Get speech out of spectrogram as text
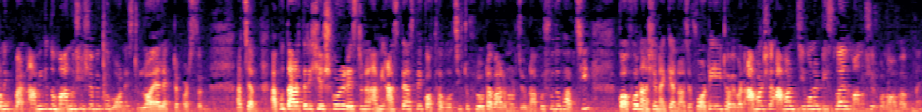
অনেক বাট আমি কিন্তু মানুষ হিসেবে খুব অনেস্ট লয়াল একটা পার্সন আচ্ছা আপু তাড়াতাড়ি শেষ করে রেস্টুরেন্ট আমি আস্তে আস্তে কথা বলছি, একটু ফ্লোটা বাড়ানোর জন্য। আপু, শুধু ভাবছি কখন আসে না কেন আছে ফর্টি এইট হবে বাট আমার আমার জীবনে ডিসলয়াল মানুষের কোনো অভাব নাই।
